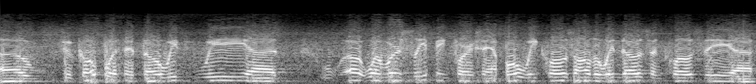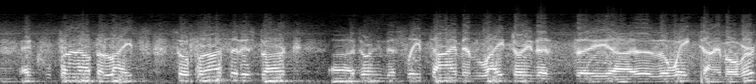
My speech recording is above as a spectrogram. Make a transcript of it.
Uh, to cope with it, though, we we uh, uh, when we're sleeping, for example, we close all the windows and close the uh, and turn out the lights. So for us, it is dark uh, during the sleep time and light during the the uh, the wake time. Over.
